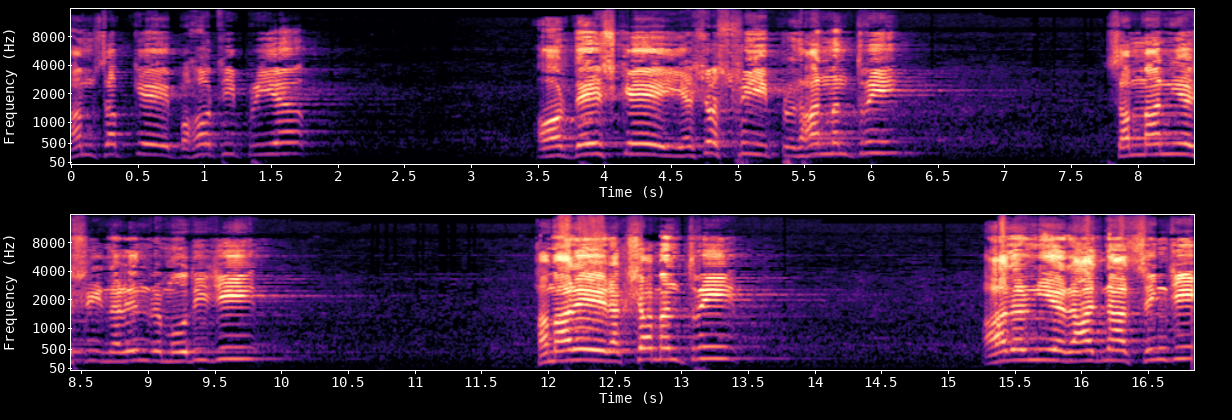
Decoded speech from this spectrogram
हम सबके बहुत ही प्रिय और देश के यशस्वी प्रधानमंत्री सम्मान्य श्री नरेंद्र मोदी जी, हमारे रक्षा मंत्री, आदरणीय राजनाथ सिंह जी,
